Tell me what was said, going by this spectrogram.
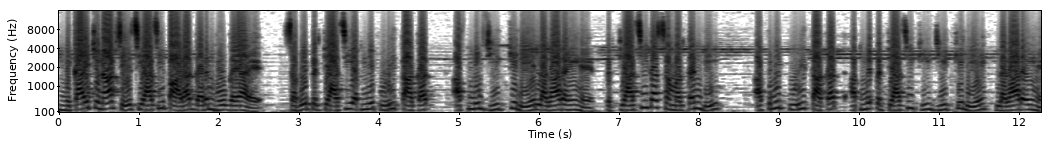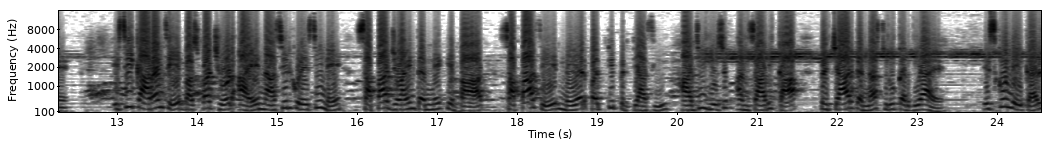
निकाय चुनाव से सियासी पारा गर्म हो गया है। सभी प्रत्याशी अपनी पूरी ताकत, अपनी जीत के लिए लगा रहे हैं। प्रत्याशी का समर्थन भी अपनी पूरी ताकत, अपने प्रत्याशी की जीत के लिए लगा रहे हैं। इसी कारण से बसपा छोड़ आए नासिर कुरैशी ने सपा ज्वाइन करने के बाद सपा से मेयर पद के प्रत्याशी हाजी यूसुफ अंसारी का प्रचार करना शुरू कर दिया है। इसको लेकर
